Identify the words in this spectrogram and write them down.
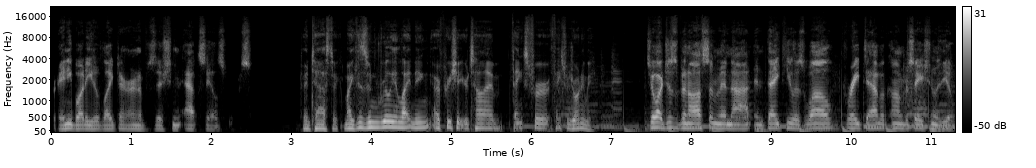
for anybody who'd like to earn a position at Salesforce. Fantastic, Mike. This has been really enlightening. I appreciate your time. Thanks for thanks for joining me. George, this has been awesome, and uh, and thank you as well. Great to have a conversation with you.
